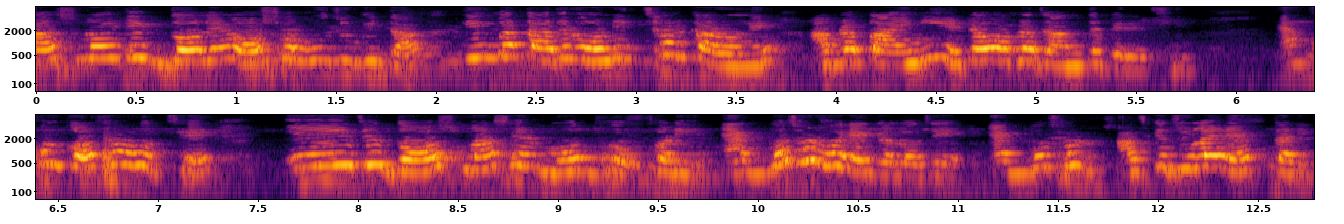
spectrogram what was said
রাজনৈতিক দলের অসহযোগিতা কিংবা তাদের অনিচ্ছার কারণে আমরা পাইনি, এটাও আমরা জানতে পেরেছি। এখন কথা হচ্ছে এই যে দশ মাসের মধ্যে সরি এক বছর হয়ে গেল যে এক বছর, আজকে জুলাইয়ের এক তারিখ,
